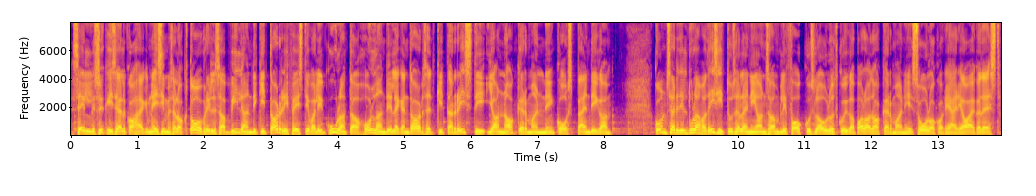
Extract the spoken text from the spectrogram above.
sel sügisel, kahekümne esimesel oktoobril saab Viljandi kitarrifestivalil kuulata Hollandi legendaarset kitarristi Jan Akkermanni koos bändiga kontserdil tulevad esitusele nii ansambli fookuslaulud kui ka palad Akkermanni soolokarjääri aegadest.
